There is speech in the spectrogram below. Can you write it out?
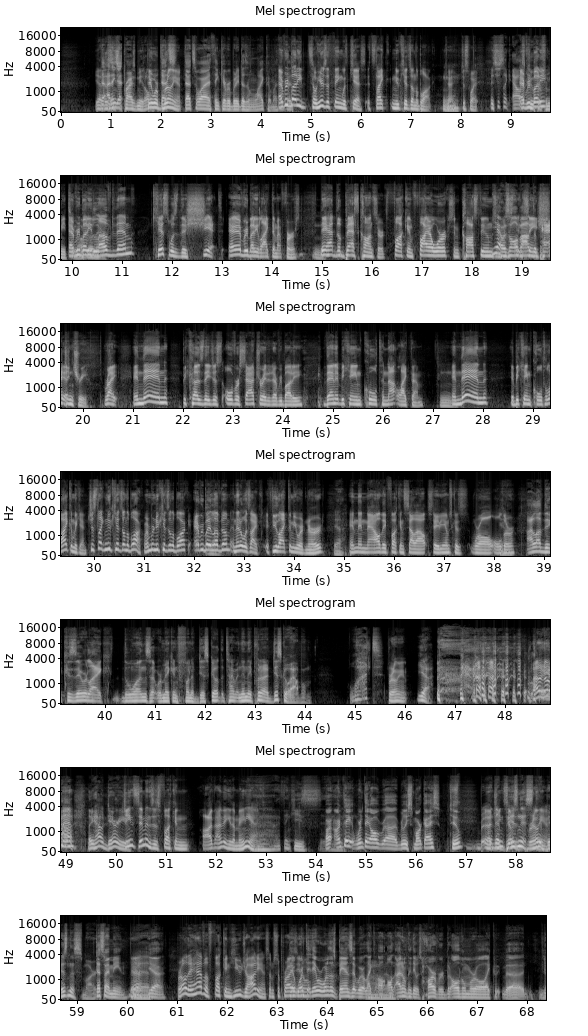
Yeah, That- I think that- surprise me at all. They were that's, brilliant. That's why I think everybody doesn't like them. I think Everybody. So here's the thing with Kiss. It's like New Kids on the Block. Okay, just wait. It's just like Alice everybody, Cooper for me too. Everybody go there. loved them. Kiss was the shit. Everybody liked them at first. Hmm. They had the best concerts, fucking fireworks and costumes. Yeah, it was all about the insane shit. pageantry. Right. And then because they just oversaturated everybody, then it became cool to not like them. Hmm. And then it became cool to like them again. Just like New Kids on the Block. Remember New Kids on the Block? Everybody loved them. And then it was like, if you liked them, you were a nerd. Yeah. And then now they fucking sell out stadiums because we're all older. I loved it because they were like the ones that were making fun of disco at the time, and then they put out a disco album. What? Brilliant. Yeah. I don't know, man. Like, how dare you? Gene Simmons is fucking, I, I think he's a maniac. I think he's Are, aren't they? Weren't they all uh, really smart guys too? Uh, they're Gene Simmons is business. They're brilliant. business smart. That's what I mean. Yeah. yeah. Bro, they have a fucking huge audience. I'm surprised. They you weren't. They, don't- they were one of those bands that were like. all, all, I don't think it was Harvard, but all of them were all like. Uh,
